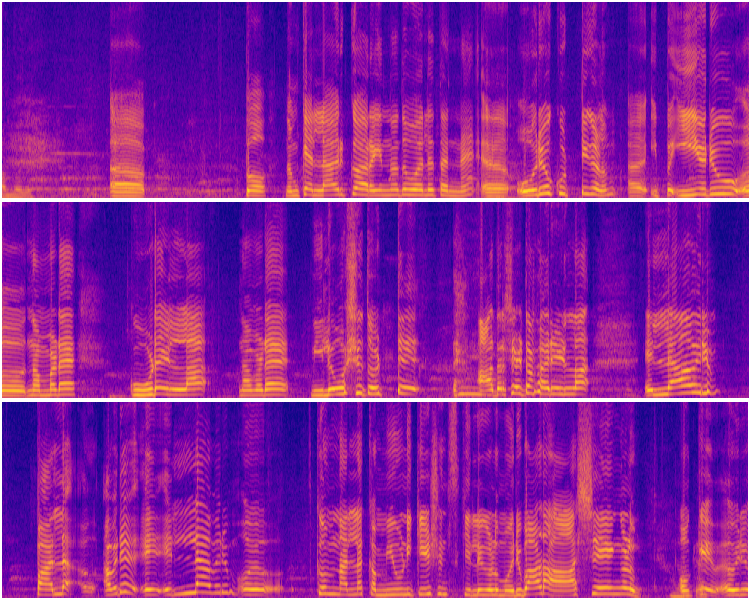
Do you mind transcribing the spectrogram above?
വന്നത്? ഇപ്പോൾ നമുക്ക് എല്ലാവർക്കും അറിയുന്നത് പോലെ തന്നെ ഓരോ കുട്ടികളും ഇപ്പം ഈ ഒരു നമ്മുടെ കൂടെയുള്ള നമ്മുടെ മിലോഷ് തൊട്ട് ആദർശേട്ടൻ വരെയുള്ള എല്ലാവരും പല അവർ എല്ലാവരും നല്ല കമ്മ്യൂണിക്കേഷൻ സ്കില്ലുകളും ഒരുപാട് ആശയങ്ങളും ഒക്കെ ഒരു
